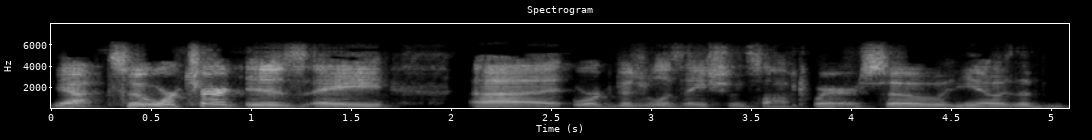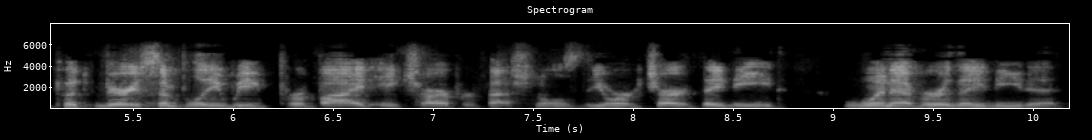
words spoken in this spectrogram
Yeah, so OrgChart is a uh, org visualization software. So, you know, the, put very simply, we provide HR professionals the org chart they need whenever they need it.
